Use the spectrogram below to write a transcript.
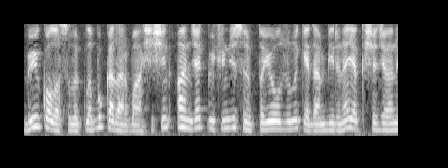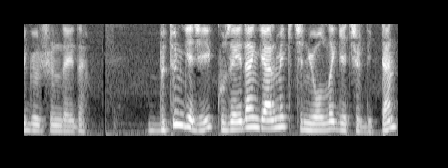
Büyük olasılıkla bu kadar bahşişin ancak 3. sınıfta yolculuk eden birine yakışacağını görüşündeydi. Bütün geceyi kuzeyden gelmek için yolda geçirdikten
